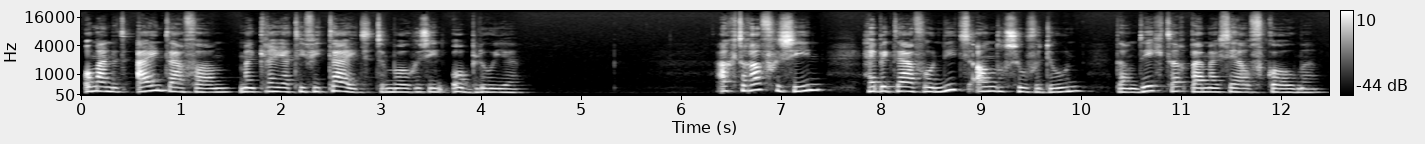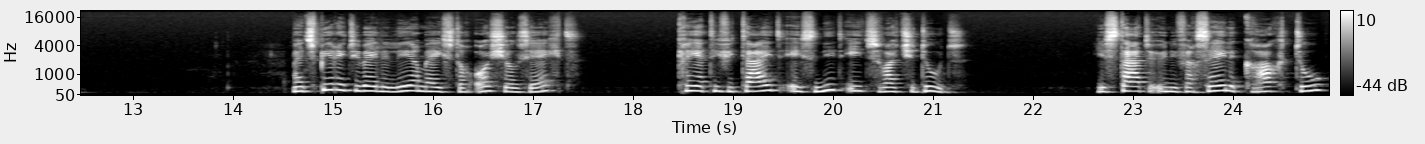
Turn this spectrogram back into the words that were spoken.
om aan het eind daarvan mijn creativiteit te mogen zien opbloeien. Achteraf gezien heb ik daarvoor niets anders hoeven doen dan dichter bij mijzelf komen. Mijn spirituele leermeester Osho zegt: Creativiteit is niet iets wat je doet. Je staat de universele kracht toe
